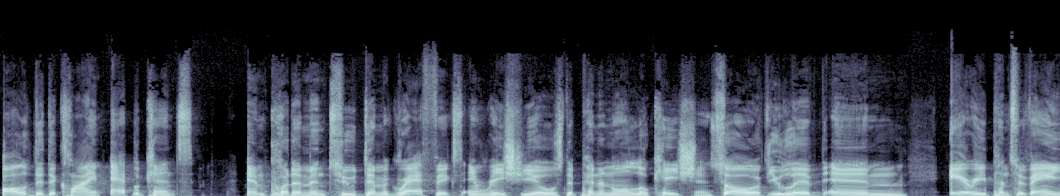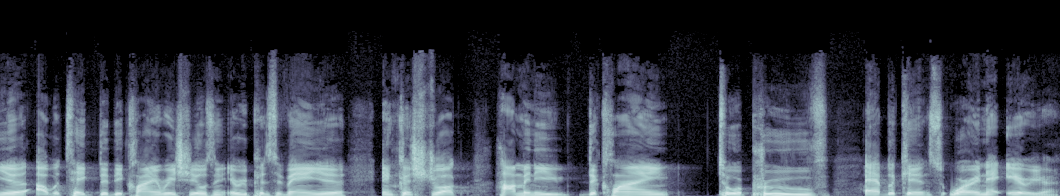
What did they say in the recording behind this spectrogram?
all of the declined applicants and put them into demographics and ratios depending on location. So if you lived in Erie, Pennsylvania, I would take the decline ratios in Erie, Pennsylvania and construct how many decline to approve applicants were in that area.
